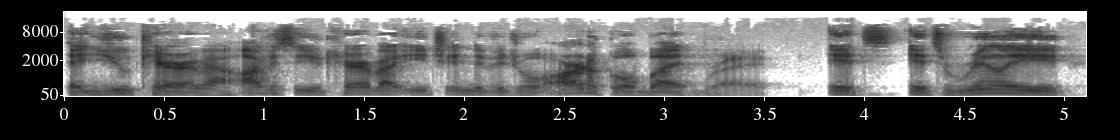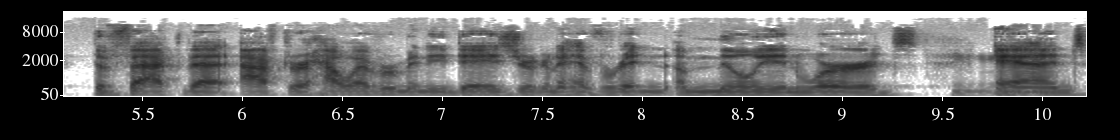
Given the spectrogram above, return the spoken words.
that you care about. Obviously you care about each individual article but right it's it's really the fact that after however many days you're going to have written a million words. Mm-hmm. and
